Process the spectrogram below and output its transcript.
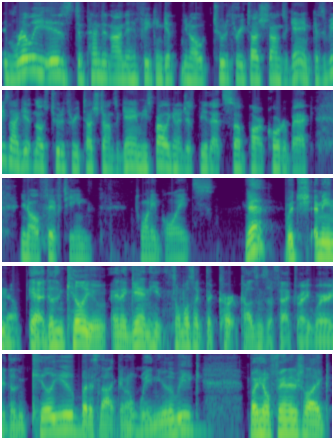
it really is dependent on if he can get you know two to three touchdowns a game. Because if he's not getting those two to three touchdowns a game, he's probably going to just be that subpar quarterback. You know, 15, 20 points. Yeah, which I mean, Yeah. yeah, it doesn't kill you. And again, he, it's almost like the Kirk Cousins effect, right? Where it doesn't kill you, but it's not going to win you the week. But he'll finish like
